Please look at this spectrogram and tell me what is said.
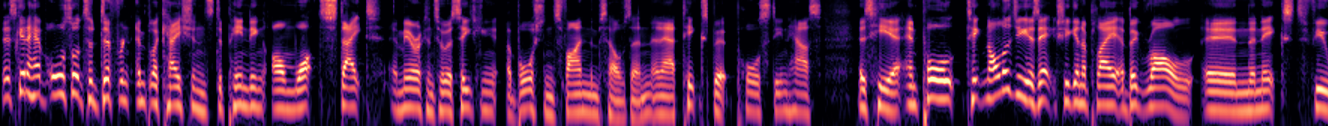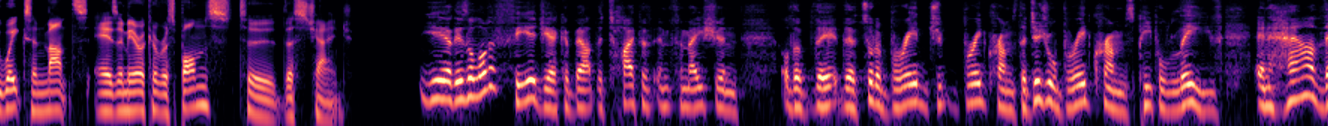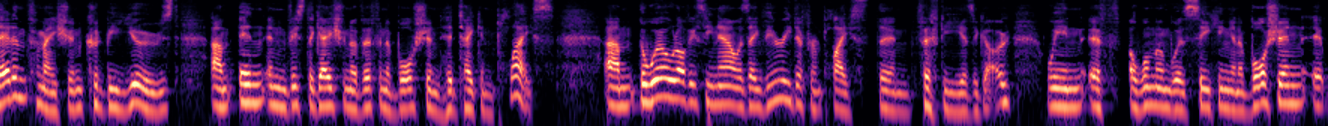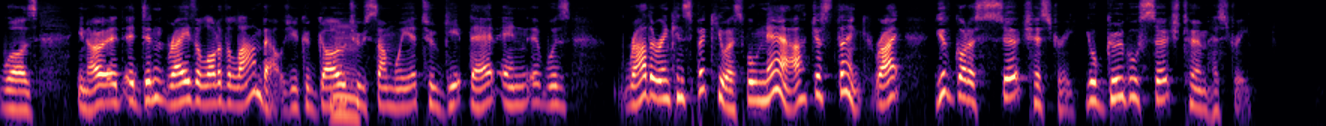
That's going to have all sorts of different implications depending on what state Americans who are seeking abortions find themselves in. And our tech expert, Paul Stenhouse, is here. And Paul, technology is actually going to play a big role in the next few weeks and months as America responds to this change. Yeah, there's a lot of fear, Jack, about the type of information or the, the, the sort of bread breadcrumbs, the digital breadcrumbs people leave, and how that information could be used um, in an investigation of if an abortion had taken place. Um, the world obviously now is a very different place than 50 years ago, when if a woman was seeking an abortion, it was you know, it, it didn't raise a lot of alarm bells. You could go mm. to somewhere to get that, and it was rather inconspicuous. Well, now just think, right? You've got a search history, your Google search term history.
